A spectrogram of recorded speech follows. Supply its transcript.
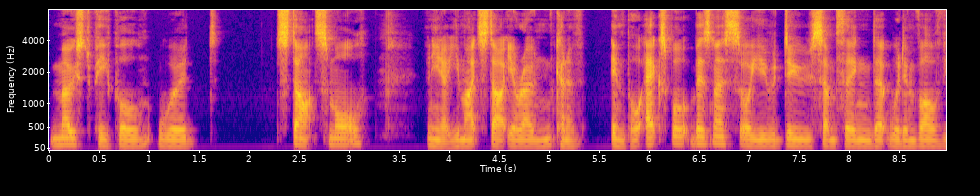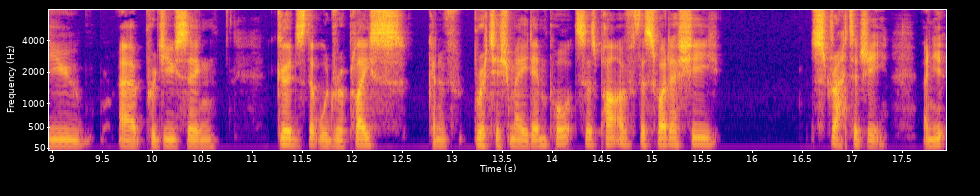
most people would start small. And you know you might start your own kind of import export business or you would do something that would involve you uh, producing goods that would replace kind of british made imports as part of the swadeshi strategy. And you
